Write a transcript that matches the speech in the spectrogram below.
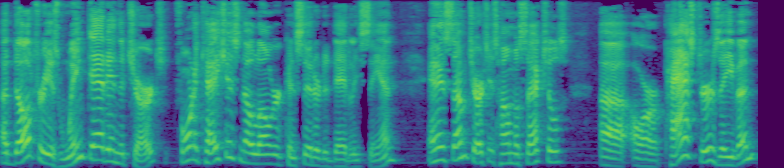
Adultery is winked at in the church. Fornication is no longer considered a deadly sin. And in some churches, homosexuals uh, are pastors even.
